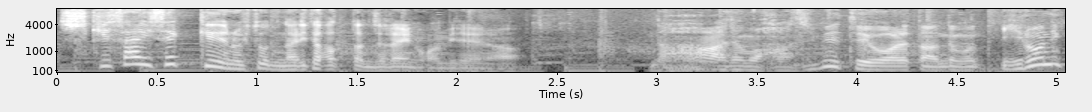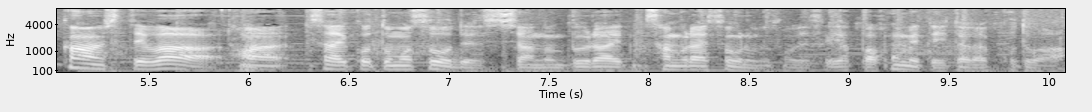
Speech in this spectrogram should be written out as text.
色彩設計の人になりたかったんじゃないのかみたいな。あでも初めて言われた。でも色に関しては、はい、まあ、サイコトもそうですしあのブライサムライソウルもそうですけどやっぱ褒めていただくことが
